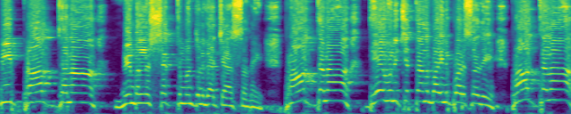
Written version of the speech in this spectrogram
మీ ప్రార్థన మిమ్మల్ని శక్తిమంతులుగా చేస్తుంది. ప్రార్థన దేవుని చిత్తాన్ని బయలుపరుస్తుంది. ప్రార్థన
